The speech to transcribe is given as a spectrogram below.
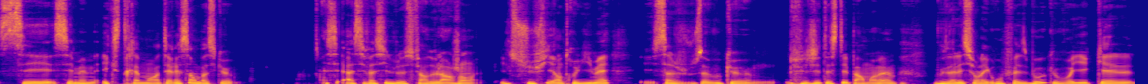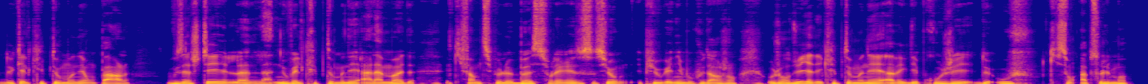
c'est même extrêmement intéressant parce que c'est assez facile de se faire de l'argent. Il suffit entre guillemets, et ça je vous avoue que j'ai testé par moi-même. Vous allez sur les groupes Facebook, vous voyez de quelle crypto-monnaie on parle, vous achetez la, nouvelle crypto-monnaie à la mode, qui fait un petit peu le buzz sur les réseaux sociaux, et puis vous gagnez beaucoup d'argent. Aujourd'hui, il y a des crypto-monnaies avec des projets de ouf, qui sont absolument,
